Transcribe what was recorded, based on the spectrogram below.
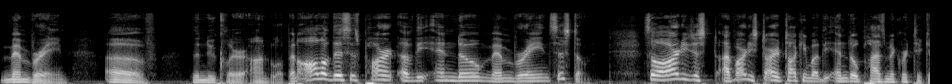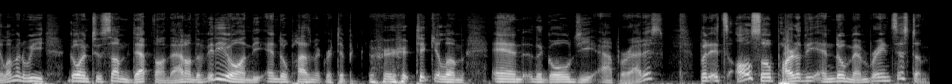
membrane of the nuclear envelope. And all of this is part of the endomembrane system. So I already just I've already started talking about the endoplasmic reticulum, and we go into some depth on that on the video on the endoplasmic reticulum and the Golgi apparatus. But it's also part of the endomembrane system,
